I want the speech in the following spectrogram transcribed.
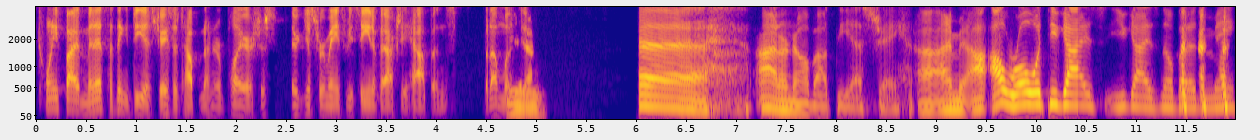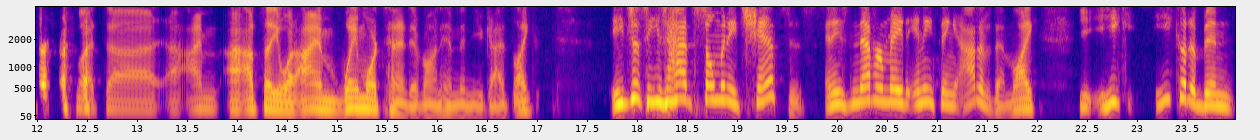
25 minutes, I think DSJ is a top 100 player. It's just it just remains to be seen if it actually happens. But I'm with you. Uh, I don't know about the SJ. Uh, I'm I'll roll with you guys. You guys know better than me, but uh, I'm I'll tell you what. I am way more tentative on him than you guys. Like he just he's had so many chances and he's never made anything out of them. Like he, he could have been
